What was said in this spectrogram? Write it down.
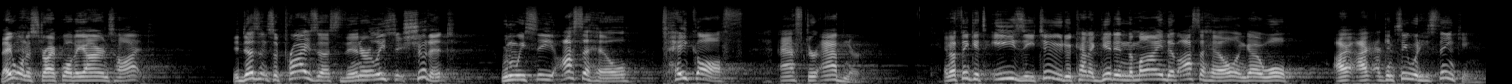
They want to strike while the iron's hot. It doesn't surprise us then, or at least it shouldn't, when we see Asahel take off after Abner. And I think it's easy, too, to kind of get in the mind of Asahel and go, well, I, I, can see what he's thinking.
